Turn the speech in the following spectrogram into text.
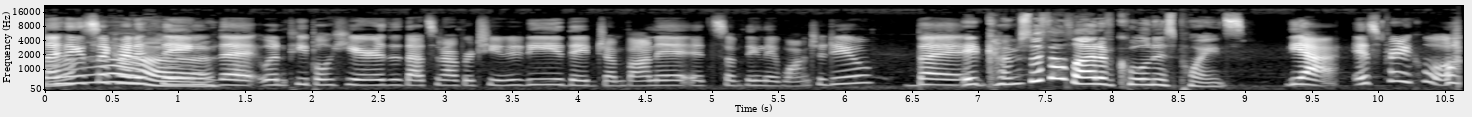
So I think it's the kind of Ah. thing that when people hear that that's an opportunity, they jump on it. It's something they want to do. But It comes with a lot of coolness points. yeah, it's pretty cool.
